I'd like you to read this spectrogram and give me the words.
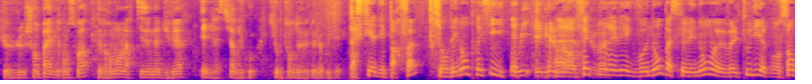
que le champagne en soi. C'est vraiment l'artisanat du verre et de la cire, du coup, qui est autour de, de la bouteille. Parce qu'il y a des parfums qui ont des noms précis. Oui, également. Euh, Faites-nous rêver avec vos noms parce que les noms euh, veulent tout dire. On sent,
